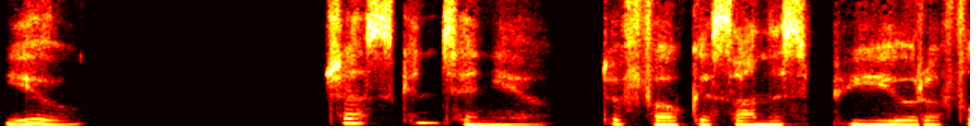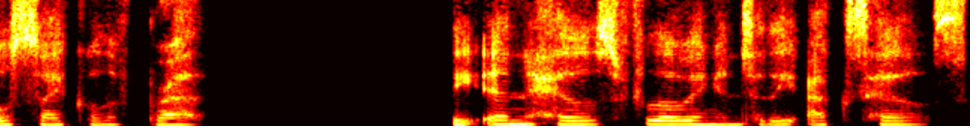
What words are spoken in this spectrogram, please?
You just continue to focus on this beautiful cycle of breath. The inhales flowing into the exhales,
